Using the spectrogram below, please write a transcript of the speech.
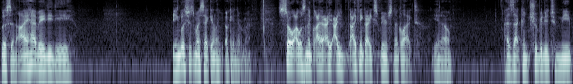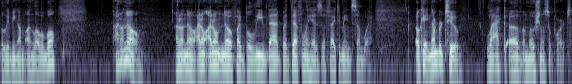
Listen, I have ADD. English is my second language. Okay, never mind. So I was neg- I, I I think I experienced neglect. You know, has that contributed to me believing I'm unlovable? I don't know. I don't know. I don't I don't know if I believe that, but definitely has affected me in some way. Okay, number 2, lack of emotional support.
